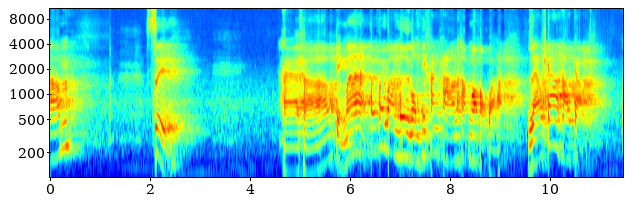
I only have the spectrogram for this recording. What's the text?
ม สี่ห้าครับ เก่งมาก ค่อยๆ วางมือลงที่ข้างเท้านะครับ งอเข่าขวา แล้วก้าวเท้ากลับ ไป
